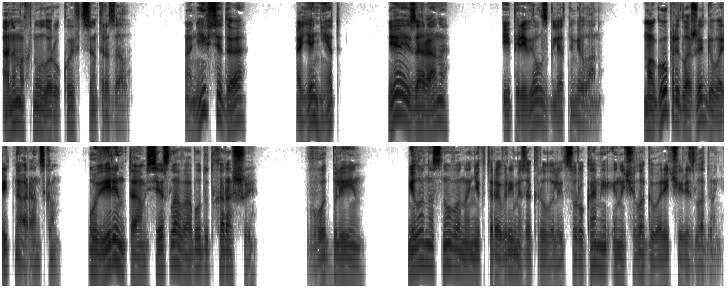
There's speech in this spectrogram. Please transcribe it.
Она махнула рукой в центр зала. «Они все да, а я нет. Я из Арана». И перевел взгляд на Милану. «Могу предложить говорить на аранском. Уверен, там все слова будут хороши». «Вот блин». Милана снова на некоторое время закрыла лицо руками и начала говорить через ладонь.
